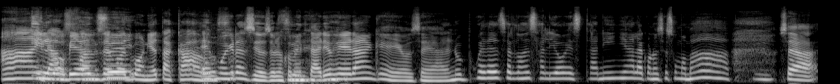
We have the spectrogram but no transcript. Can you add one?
ah, y los también, fans de. Bad Bunny atacados. Es muy gracioso. Los Sí. comentarios eran que, o sea, no puede ser dónde salió esta niña, la conoce su mamá. Mm. O sea,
